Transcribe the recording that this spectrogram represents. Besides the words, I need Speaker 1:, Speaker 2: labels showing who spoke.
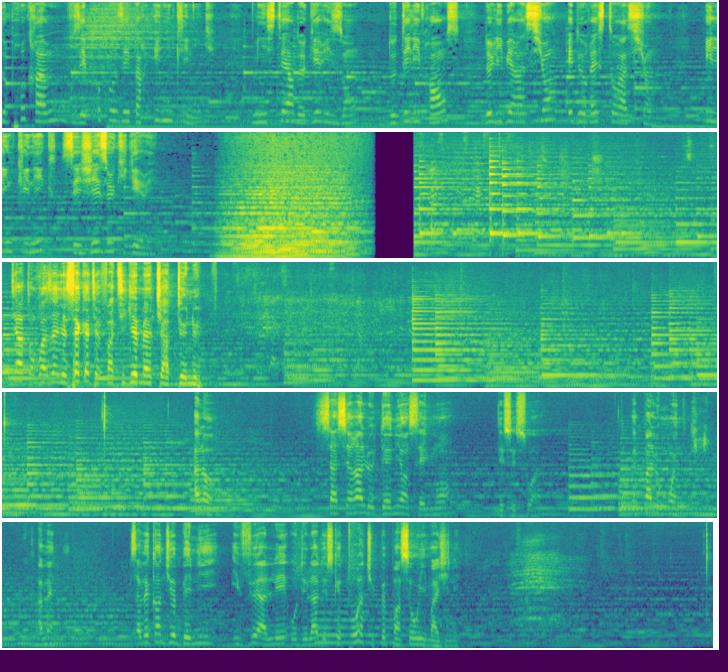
Speaker 1: Ce programme vous est proposé par Clinique, ministère de guérison, de délivrance, de libération et de restauration. Healing Clinic, c'est Jésus qui guérit.
Speaker 2: Dis à ton voisin, je sais que tu es fatigué, mais tu as tenu. Le dernier enseignement de ce soir. Mais pas le moindre. Amen. Vous savez, quand Dieu bénit, il veut aller au-delà de ce que toi tu peux penser ou imaginer.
